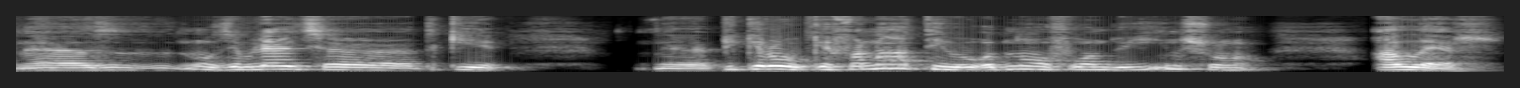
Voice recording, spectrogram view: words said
е, ну, з'являються такі е, пікіровки фанатів одного фонду і іншого. Але ж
